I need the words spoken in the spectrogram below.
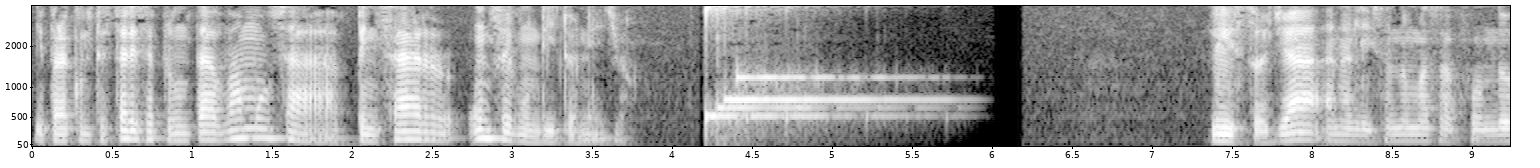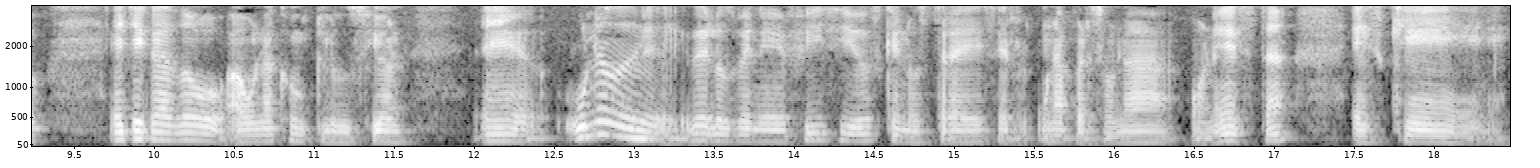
Y para contestar esa pregunta vamos a pensar un segundito en ello. Listo, ya analizando más a fondo, he llegado a una conclusión. Eh, uno de, los beneficios que nos trae ser una persona honesta es que,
